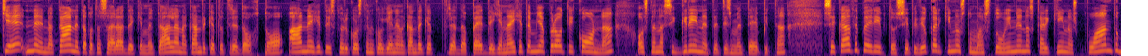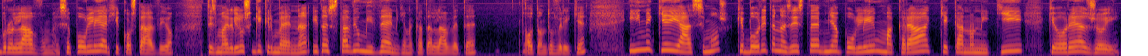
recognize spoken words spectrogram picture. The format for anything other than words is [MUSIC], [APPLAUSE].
Και ναι, να κάνετε από τα 40 και μετά, αλλά να κάνετε και από τα 38. Αν έχετε ιστορικό στην οικογένεια, να κάνετε και από τα 35, για να έχετε μια πρώτη εικόνα, ώστε να συγκρίνετε τις μετέπειτα. Σε κάθε περίπτωση, επειδή ο καρκίνος του μαστού είναι ένας καρκίνος που, αν τον προλάβουμε σε πολύ αρχικό στάδιο, της Μαριλού συγκεκριμένα, ήταν σε στάδιο 0 για να καταλάβετε, όταν το βρήκε, είναι και η άσημος και μπορείτε να ζήσετε μια πολύ μακρά και κανονική και ωραία ζωή.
